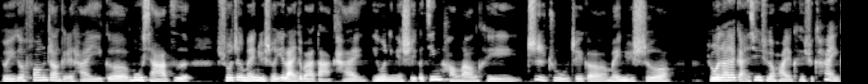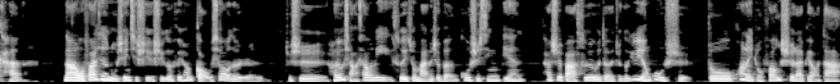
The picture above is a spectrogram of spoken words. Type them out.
有一个方丈给他一个木匣子，说这个美女蛇一来就把它打开，因为里面是一个金螳螂，可以制住这个美女蛇。如果大家感兴趣的话，也可以去看一看。那我发现鲁迅其实也是一个非常搞笑的人，就是很有想象力，所以就买了这本故事新编。他是把所有的这个寓言故事都换了一种方式来表达，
